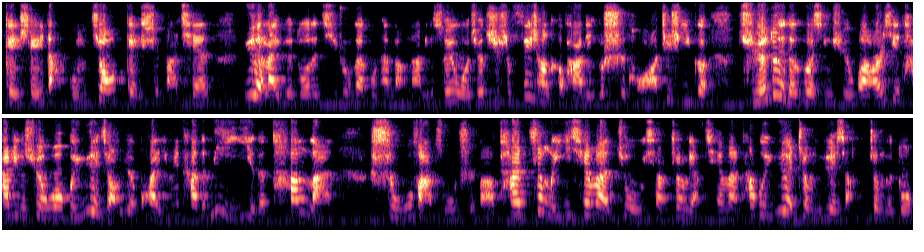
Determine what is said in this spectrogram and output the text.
给谁打工，交给谁，把钱越来越多的集中在共产党那里。所以我觉得这是非常可怕的一个势头啊，这是一个绝对的恶性循环，而且它这个漩涡会越搅越快，因为它的利益的贪婪是无法阻止的。他挣了一千万就想挣两千万，他会越挣越想挣得多，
